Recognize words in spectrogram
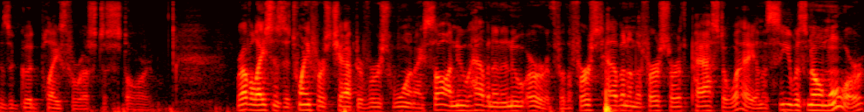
is a good place for us to start. Revelation is the 21st chapter, verse 1. I saw a new heaven and a new earth, for the first heaven and the first earth passed away, and the sea was no more.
